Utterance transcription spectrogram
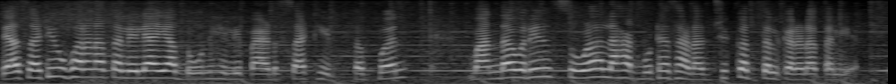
त्यासाठी उभारण्यात आलेल्या या दोन हेलिपॅडसाठी तब्बल बांधावरील सोळा लहान मोठ्या झाडांची कत्तल करण्यात आली आहे.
